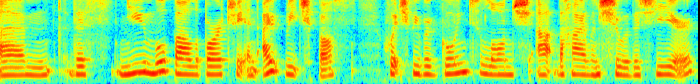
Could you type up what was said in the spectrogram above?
um, this new mobile laboratory and outreach bus, which we were going to launch at the Highland Show this year.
